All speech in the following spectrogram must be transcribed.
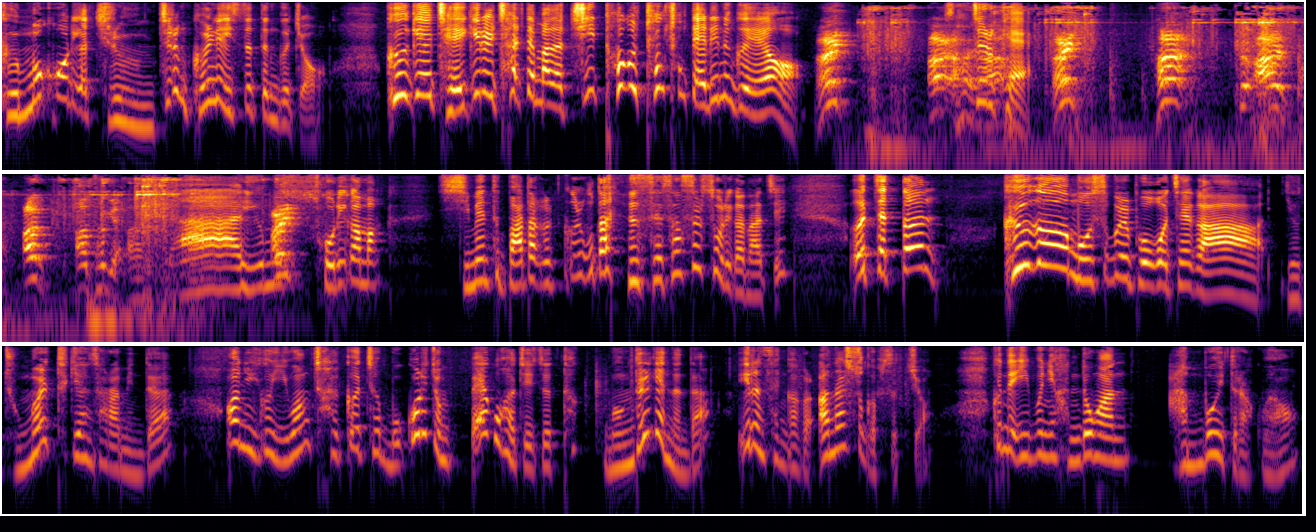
금목걸이가 지름지름 걸려 있었던 거죠. 그게 제기를 찰 때마다 지 턱을 툭툭 때리는 거예요. 아이, 아, 저렇게. 아, 하나, 둘, 아, 아, 아, 턱이, 아. 야, 이거 뭐 아이. 소리가 막 시멘트 바닥을 끌고 다니는 새사슬 소리가 나지? 어쨌든 그거 모습을 보고 제가 야, 정말 특이한 사람인데? 아니 이거 이왕 찰거저 목걸이 좀 빼고 하지 저턱 멍들겠는다? 이런 생각을 안 할 수가 없었죠. 근데 이분이 한동안 안 보이더라고요.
